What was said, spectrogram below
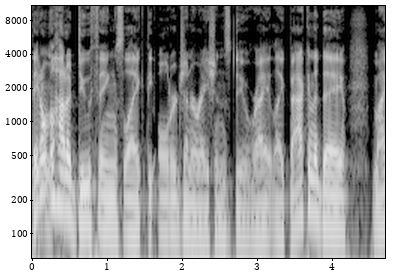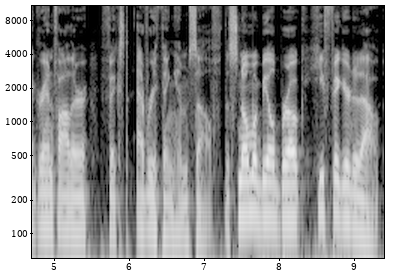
they don't know how to do things like the older generations do, right? Like back in the day, my grandfather fixed everything himself. The snowmobile broke, he figured it out.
